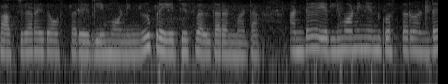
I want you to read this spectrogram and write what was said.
ఫాస్ట్ గారు అయితే వస్తారు. ఎర్లీ మార్నింగ్ ప్రేయర్ చేసి వెళ్తారనమాట అంటే ఎర్లీ మార్నింగ్ ఎందుకు వస్తారు అంటే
